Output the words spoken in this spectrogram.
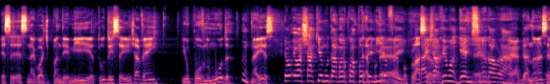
Esse, esse negócio de pandemia, tudo isso aí já vem. E o povo não muda, não é isso? eu, eu achava que ia mudar agora com a pandemia, É, Frei. a população Aí já é- veio uma guerra em cima da. ah, É a ganância, é,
